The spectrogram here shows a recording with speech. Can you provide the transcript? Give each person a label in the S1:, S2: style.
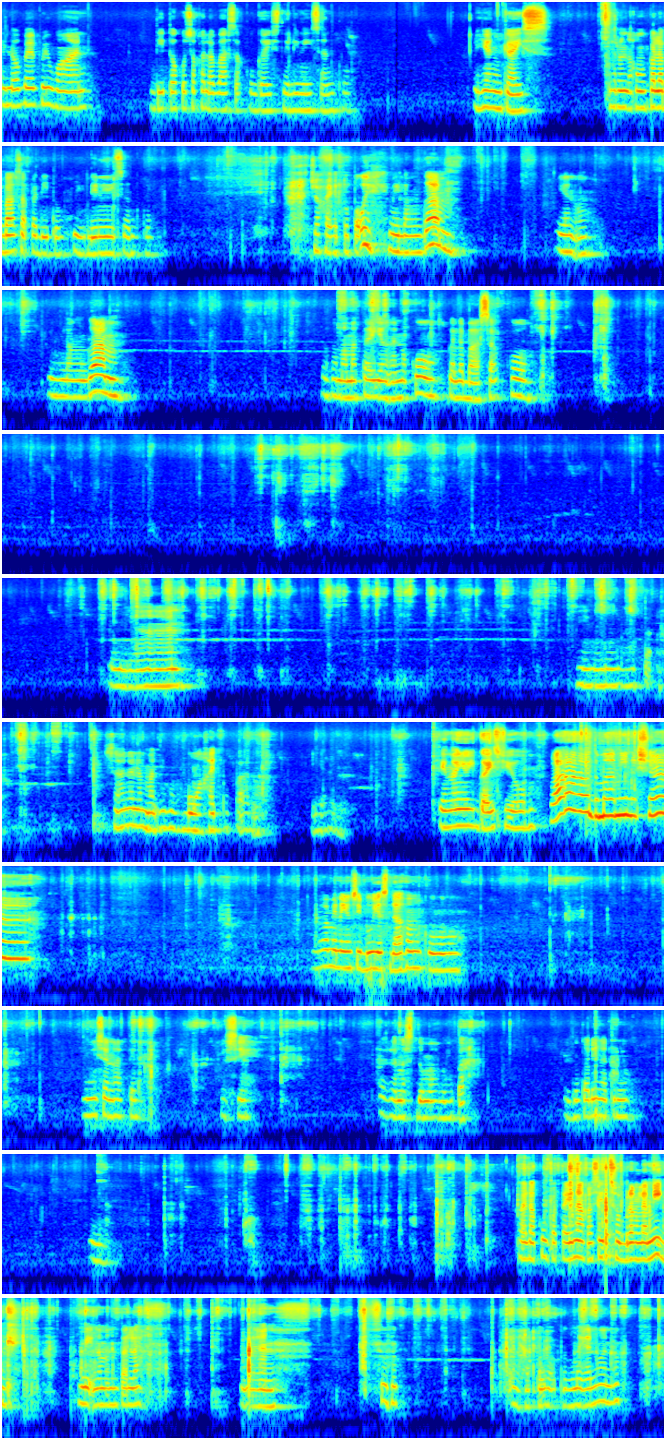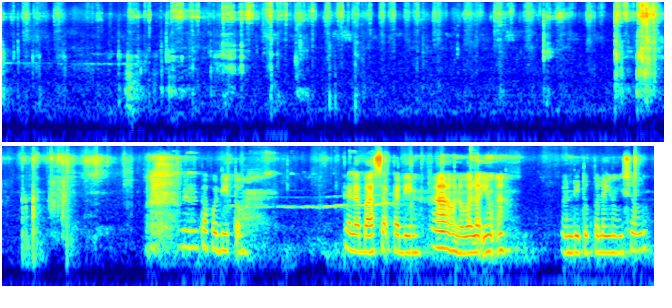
S1: Hello everyone. Dito ako sa kalabasa ko guys, nilinisan ko. Ayan guys. Meron akong kalabasa pa dito. Nilinisan ko. Tsaka ito pa. Uy, may langgam. Ayan oh. Yung langgam. Baka mamatay yung ano ko, kalabasa ko. Ayan. Yung bata. Sana naman bunga kahit pa paano. Ayan. Tingnan nyo guys yung... Wow! Dumami na siya! Dumami na yung sibuyas dahon ko. Inisa natin. Kasi para mas dumami pa. Tanggalin natin yung hmm. Kala ko patay na kasi sobrang lamig. Hindi naman pala. Yan. Nakatuwa pag may ano ano. Meron pa ko dito. Kalabasa pa din. Ah, oh, nawala yung ah. Andito pala yung isa. Oh.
